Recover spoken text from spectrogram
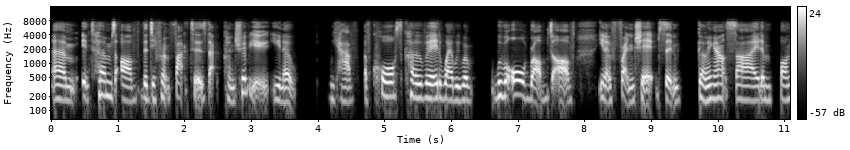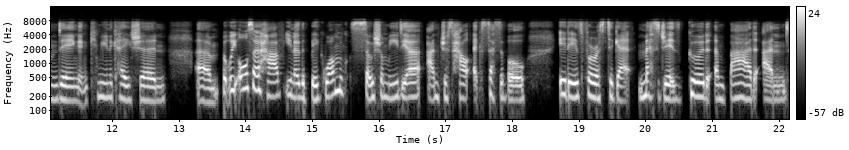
um, in terms of the different factors that contribute. You know, we have, of course, COVID, where we were we were all robbed of, you know, friendships and going outside and bonding and communication. Um, but we also have, you know, the big one, social media and just how accessible it is for us to get messages, good and bad, and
